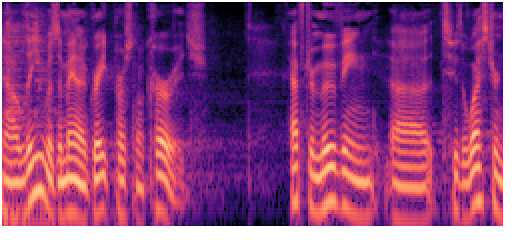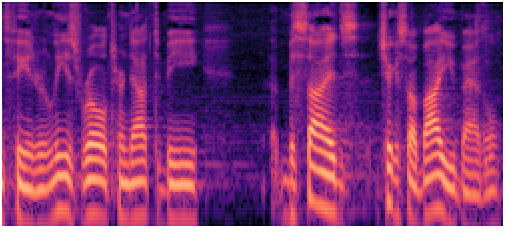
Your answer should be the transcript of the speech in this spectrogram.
Now, Lee was a man of great personal courage. After moving uh, to the Western Theater, Lee's role turned out to be, besides Chickasaw Bayou battle,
